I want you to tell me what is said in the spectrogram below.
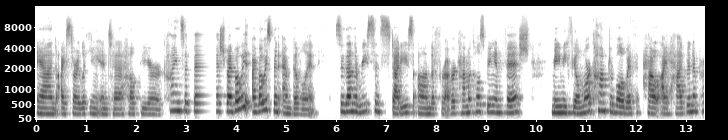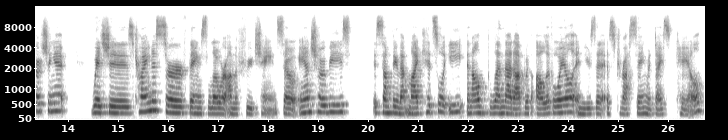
And I started looking into healthier kinds of fish but I've always I've always been ambivalent. So then the recent studies on the forever chemicals being in fish made me feel more comfortable with how I had been approaching it, which is trying to serve things lower on the food chain. So anchovies is something that my kids will eat, and I'll blend that up with olive oil and use it as dressing with diced kale.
